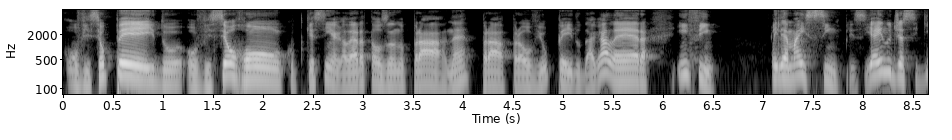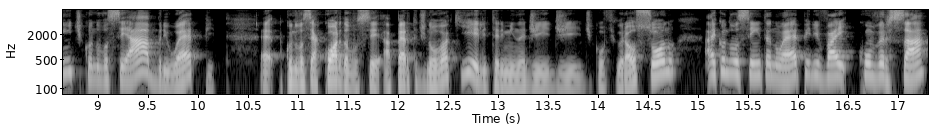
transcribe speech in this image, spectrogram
ouvir seu peido, ouvir seu ronco, porque sim, a galera tá usando pra, né, pra, pra ouvir o peido da galera, enfim. Ele é mais simples. E aí no dia seguinte, quando você abre o app, é, quando você acorda, você aperta de novo aqui, ele termina de, de, de, configurar o sono. Aí quando você entra no app, ele vai conversar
